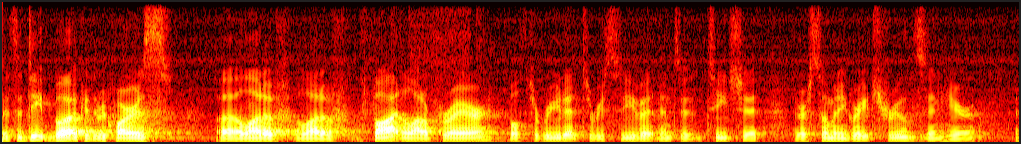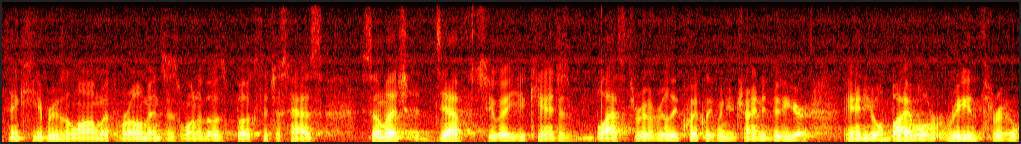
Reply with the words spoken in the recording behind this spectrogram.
it's a deep book, it requires uh, a, lot of, a lot of thought, a lot of prayer, both to read it, to receive it, and to teach it. There are so many great truths in here. I think Hebrews, along with Romans, is one of those books that just has so much depth to it. You can't just blast through it really quickly when you're trying to do your annual Bible read through.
